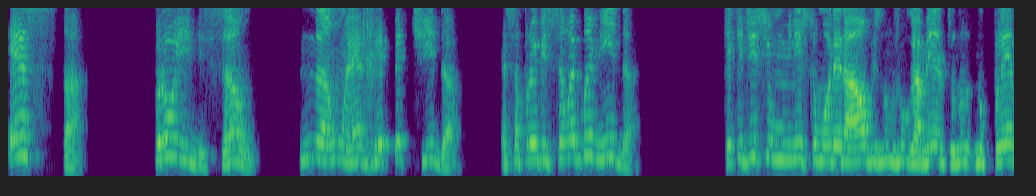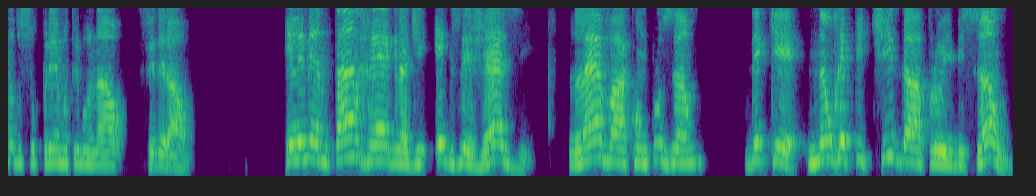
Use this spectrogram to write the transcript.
esta proibição não é repetida. Essa proibição é banida. O que, que disse o ministro Moreira Alves num julgamento no, no Pleno do Supremo Tribunal Federal? Elementar regra de exegese leva à conclusão de que, não repetida a proibição,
